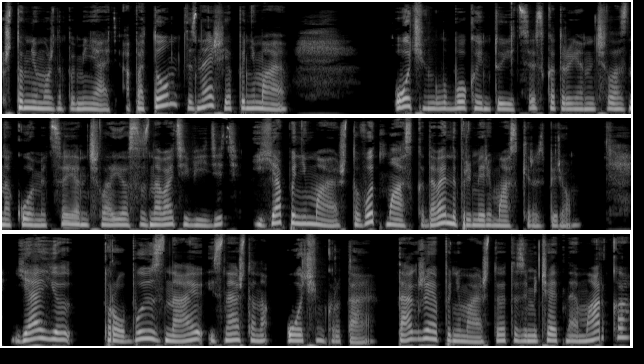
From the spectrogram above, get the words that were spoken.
что мне можно поменять? А потом, ты знаешь, я понимаю, очень глубокая интуиция, с которой я начала знакомиться, я начала ее осознавать и видеть. И я понимаю, что вот маска, давай на примере маски разберем. Я ее пробую, знаю и знаю, что она очень крутая. Также я понимаю, что это замечательная марка,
